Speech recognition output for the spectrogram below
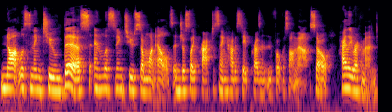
not listening to this and listening to someone else and just like practicing how to stay present and focus on that. So, highly recommend.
